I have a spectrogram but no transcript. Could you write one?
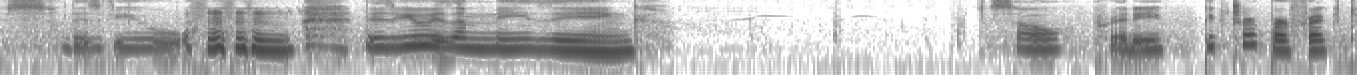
This, this view, this view is amazing. So pretty. Picture perfect.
